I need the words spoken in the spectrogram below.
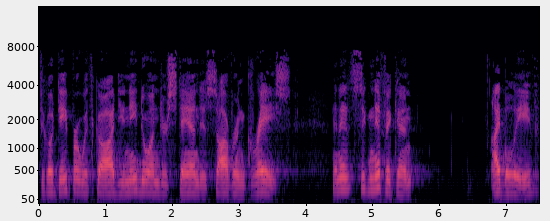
to go deeper with God, you need to understand His sovereign grace. And it's significant, I believe,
